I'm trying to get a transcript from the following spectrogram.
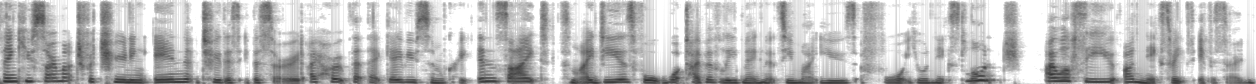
Thank you so much for tuning in to this episode. I hope that that gave you some great insight, some ideas for what type of lead magnets you might use for your next launch. I will see you on next week's episode.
